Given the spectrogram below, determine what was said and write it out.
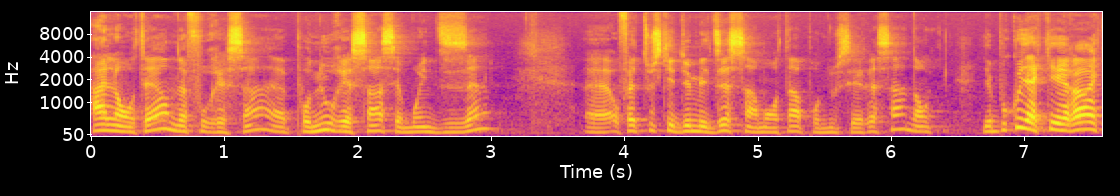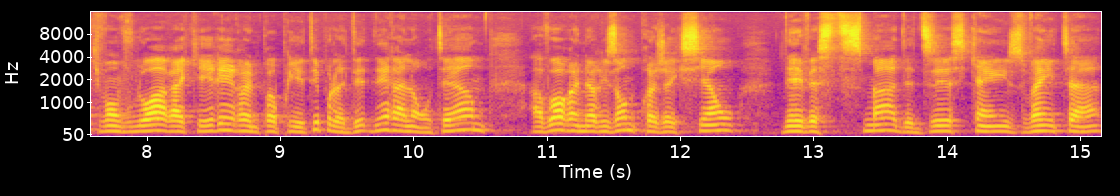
à long terme, neuf ou récent. Euh, pour nous, récent, c'est moins de 10 ans. Euh, en fait, tout ce qui est 2010 en montant, pour nous, c'est récent. Donc, il y a beaucoup d'acquéreurs qui vont vouloir acquérir une propriété pour la détenir à long terme, avoir un horizon de projection d'investissement de 10, 15, 20 ans,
